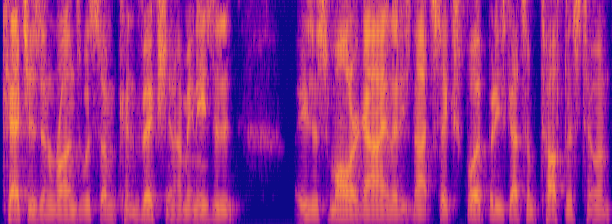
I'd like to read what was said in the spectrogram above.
catches and runs with some conviction. I mean, he's a he's a smaller guy in that he's not six foot, but he's got some toughness to him.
